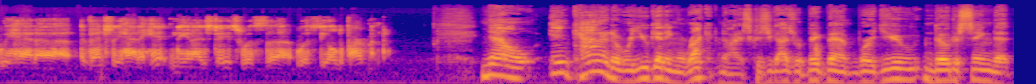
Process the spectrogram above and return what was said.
we had a, eventually had a hit in the United States with uh, with the old apartment. Now, in Canada, were you getting recognized because you guys were a big band? Were you noticing that,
